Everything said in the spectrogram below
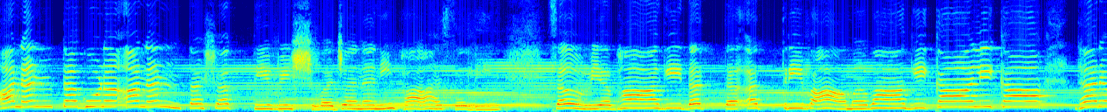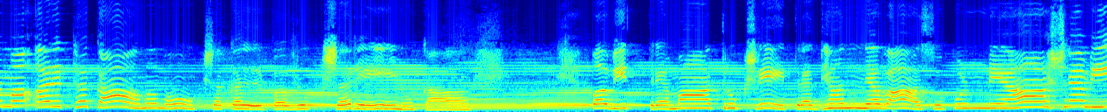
अनन्त गुण अनन्त शक्ति विश्वजननि भासली। सव्यभागी दत्त अत्रि वामवागी कालिका। धर्म अर्थ काम मोक्ष कल्पवृक्ष रेणुका पवित्र मातृक्षेत्र ध्यान्यवासु पुण्याश्रमी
